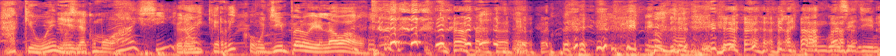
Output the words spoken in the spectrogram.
Ah, qué bueno. Y ella sí. como, ay, sí, Pero ay, qué rico. Un gin pero bien lavado. le pongo ese gin.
